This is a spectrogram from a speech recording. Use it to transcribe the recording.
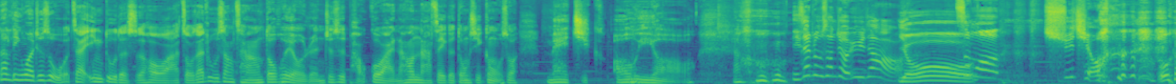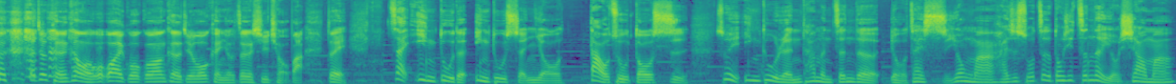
那另外就是我在印度的时候啊，走在路上常常都会有人就是跑过来，然后拿着一个东西跟我说 Magic Oil，然后你在路上就有遇到，有这么需求，我那就可能看我外国观光客觉得我可能有这个需求吧。对，在印度的印度神油。到处都是，所以印度人他们真的有在使用吗？还是说这个东西真的有效吗？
